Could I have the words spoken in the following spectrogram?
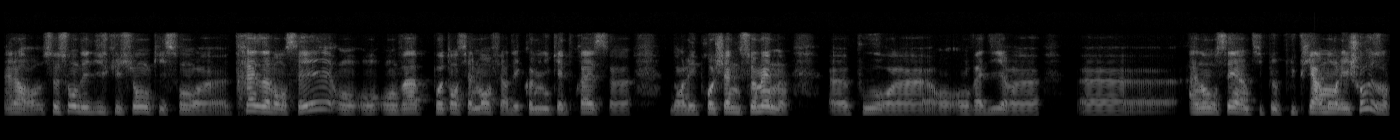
Alors, ce sont des discussions qui sont euh, très avancées. On, va potentiellement faire des communiqués de presse euh, dans les prochaines semaines euh, pour, on, va dire, annoncer un petit peu plus clairement les choses.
